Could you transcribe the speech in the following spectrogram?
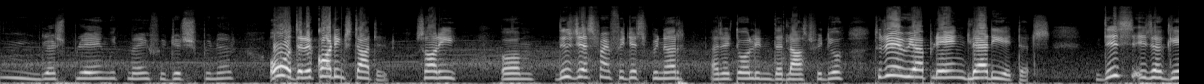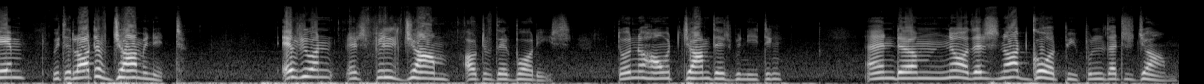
Hmm, just playing with my fidget spinner. Oh, the recording started. Sorry. Um, this is just my fidget spinner, as I told in the last video. Today we are playing Gladiators. This is a game with a lot of jam in it. Everyone has filled jam out of their bodies. Don't know how much jam they've been eating. And um, no, that is not goat, people. That is jam.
